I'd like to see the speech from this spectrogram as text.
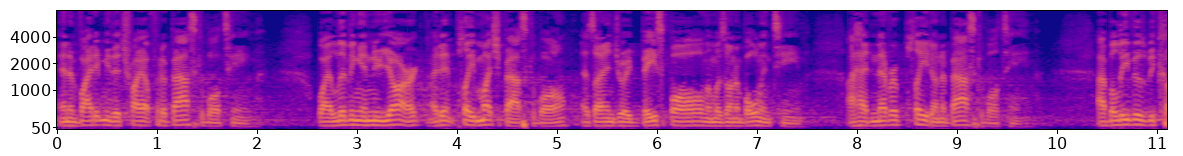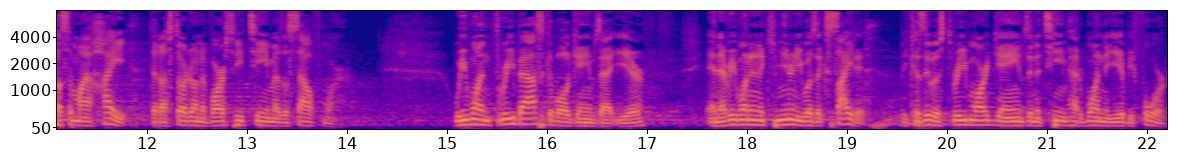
and invited me to try out for the basketball team. While living in New York, I didn't play much basketball as I enjoyed baseball and was on a bowling team. I had never played on a basketball team. I believe it was because of my height that I started on the varsity team as a sophomore. We won three basketball games that year, and everyone in the community was excited because it was three more games than the team had won the year before.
